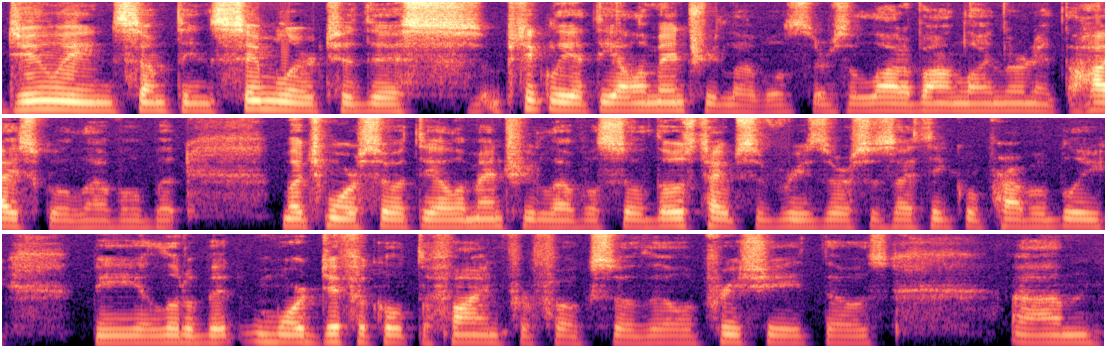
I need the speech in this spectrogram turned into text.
doing something similar to this, particularly at the elementary levels. There's a lot of online learning at the high school level, but much more so at the elementary level. So those types of resources, I think, will probably be a little bit more difficult to find for folks, so they'll appreciate those. Um,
